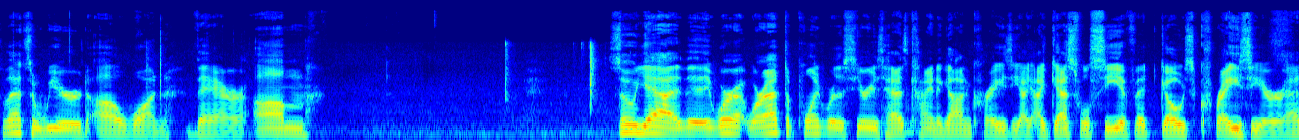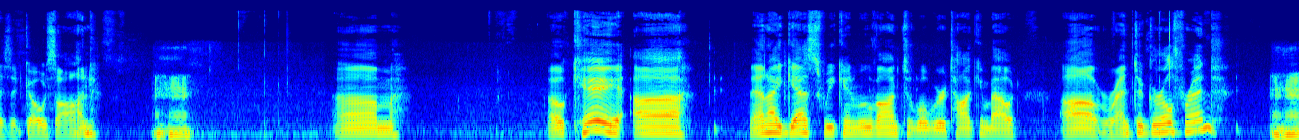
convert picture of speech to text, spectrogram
so that's a weird uh one there. Um So yeah, we're we're at the point where the series has kind of gone crazy. I, I guess we'll see if it goes crazier as it goes on. hmm Um. Okay. Uh. Then I guess we can move on to what we were talking about. Uh, rent a girlfriend. hmm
